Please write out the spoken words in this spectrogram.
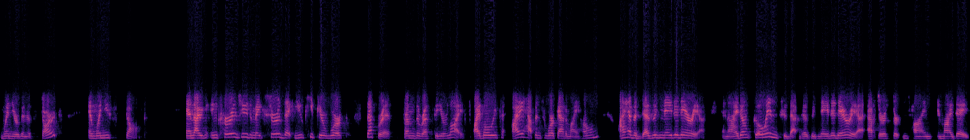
when you're going to start and when you stop. And I encourage you to make sure that you keep your work separate from the rest of your life. I've always I happen to work out of my home. I have a designated area and I don't go into that designated area after a certain time in my day.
